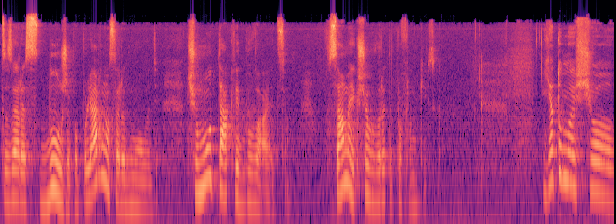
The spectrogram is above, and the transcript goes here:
це зараз дуже популярно серед молоді. Чому так відбувається? Саме якщо говорити про Франківськ. Я думаю, що,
